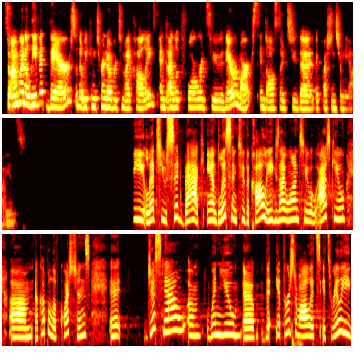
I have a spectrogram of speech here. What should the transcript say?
So I'm going to leave it there so that we can turn over to my colleagues and I look forward to their remarks and also to the, the questions from the audience. We let you sit back and listen to the colleagues, I want to ask you um, a couple of questions. Uh, just now, um, when you, uh, the, it, first of all, it's, it's really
